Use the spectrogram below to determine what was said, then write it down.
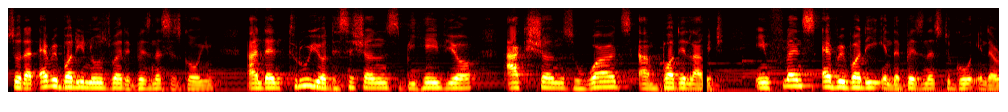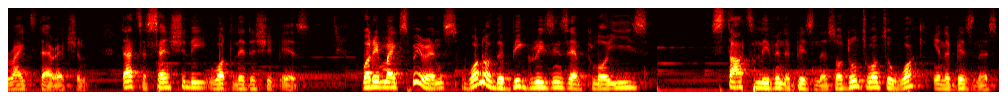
so that everybody knows where the business is going. And then through your decisions, behavior, actions, words, and body language, influence everybody in the business to go in the right direction. That's essentially what leadership is. But in my experience, one of the big reasons employees start leaving a business or don't want to work in a business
